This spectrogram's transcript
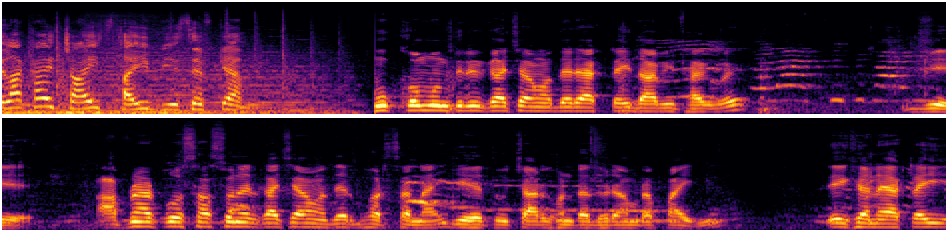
এলাকায় চাই স্থায়ী বিএসএফ ক্যাম্প। মুখ্যমন্ত্রীর কাছে আমাদের একটাই দাবি থাকবে যে আপনার প্রশাসনের কাছে আমাদের ভরসা নাই, যেহেতু চার ঘণ্টা ধরে আমরা পাইনি। তো একটাই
